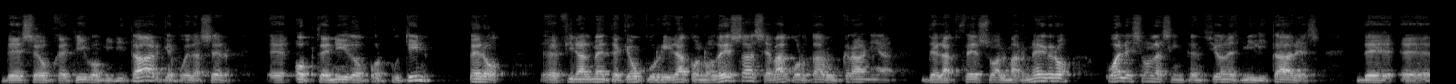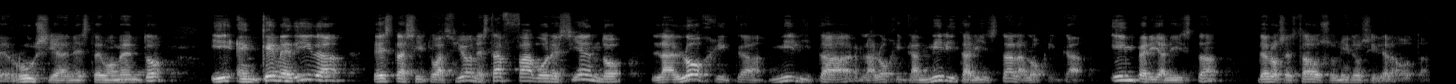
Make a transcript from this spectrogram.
de ese objetivo militar que pueda ser obtenido por Putin, pero finalmente, ¿qué ocurrirá con Odessa? ¿Se va a cortar Ucrania del acceso al Mar Negro, cuáles son las intenciones militares de eh, Rusia en este momento y en qué medida esta situación está favoreciendo la lógica militar, la lógica militarista, la lógica imperialista de los Estados Unidos y de la OTAN.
